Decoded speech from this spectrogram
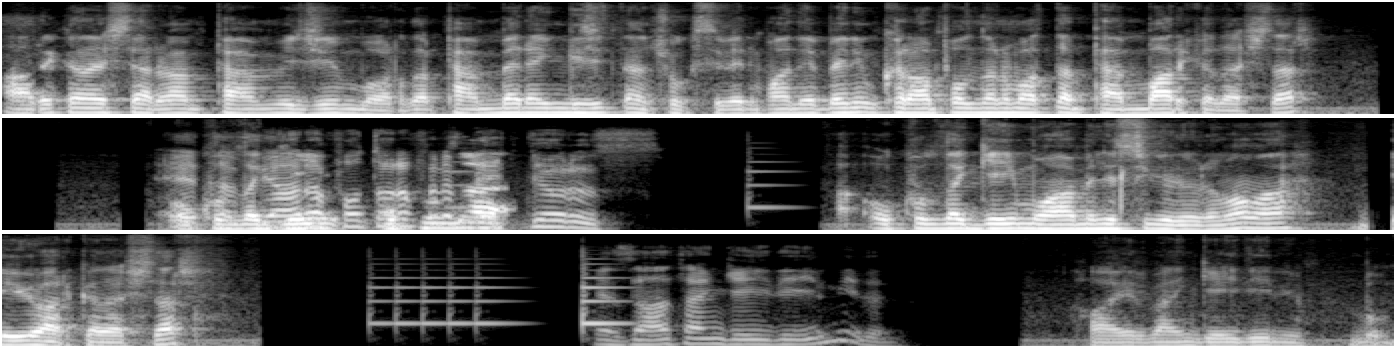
Arkadaşlar ben pembeciyim bu arada. Pembe rengi cidden çok severim. Hani benim kramponlarım hatta pembe arkadaşlar. Evet, Okulda bir ara game- fotoğrafını okulda- bekliyoruz. Okulda gay muamelesi görüyorum ama gay arkadaşlar. E zaten gay değil miydin? Hayır ben gay değilim. Bu...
